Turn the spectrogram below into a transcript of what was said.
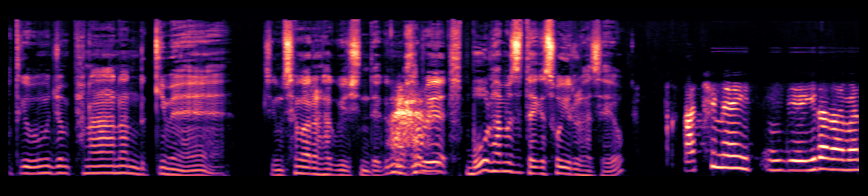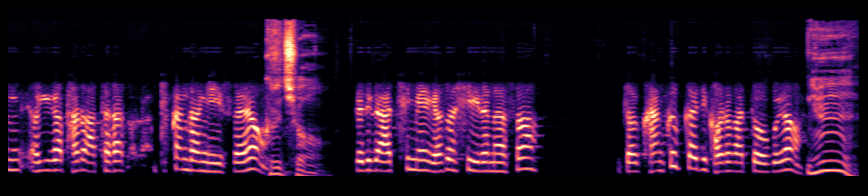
어떻게 보면 좀 편안한 느낌의 지금 생활을 하고 계신데, 그럼 하루에 뭘 하면서 되게 소일을 하세요? 아침에 이제 일어나면 여기가 바로 앞에가 북한강이 있어요. 그렇죠. 그리고 아침에 6시에 일어나서 저 강 끝까지 걸어갔다 오고요. 예.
